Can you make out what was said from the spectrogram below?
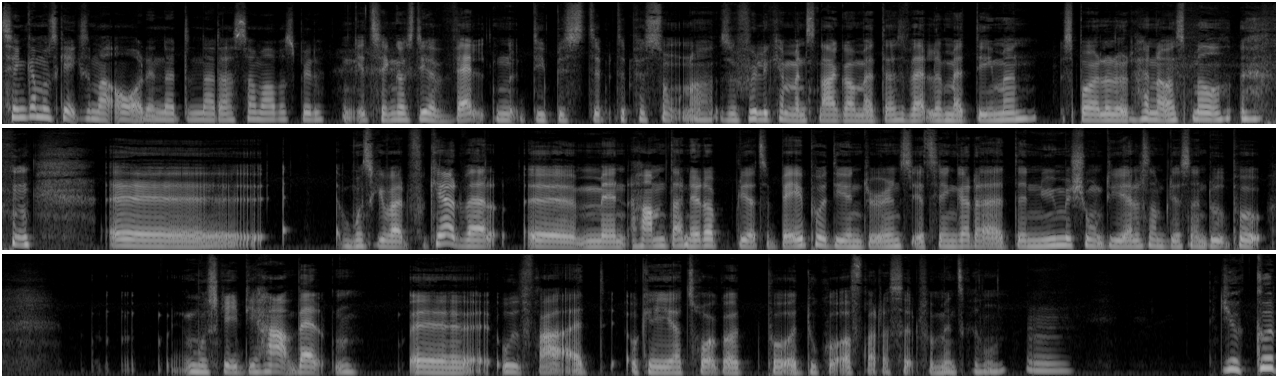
tænker måske ikke så meget over det, når, når der er så meget på spil. Jeg tænker også, de har valgt de bestemte personer. Selvfølgelig kan man snakke om, at deres valg er Matt Damon. Spoiler alert, han er også med. øh, måske var et forkert valg, øh, men ham, der netop bliver tilbage på The Endurance, jeg tænker da, at den nye mission, de alle sammen bliver sendt ud på, måske de har valgt dem øh, ud fra, at okay, jeg tror godt på, at du kan ofre dig selv for menneskeheden. Mm. You're a good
